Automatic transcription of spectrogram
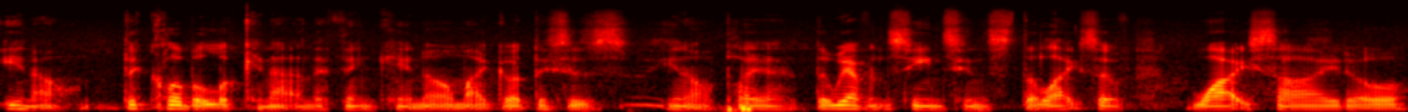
you know the club are looking at and they're thinking, oh my god, this is you know a player that we haven't seen since the likes of Whiteside or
